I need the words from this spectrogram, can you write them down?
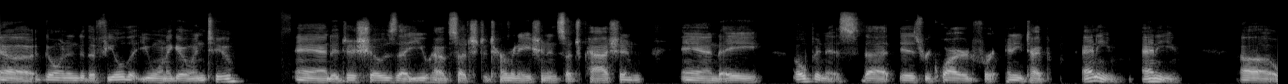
uh, going into the field that you want to go into and it just shows that you have such determination and such passion and a openness that is required for any type any any uh,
